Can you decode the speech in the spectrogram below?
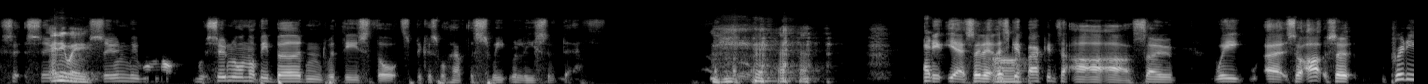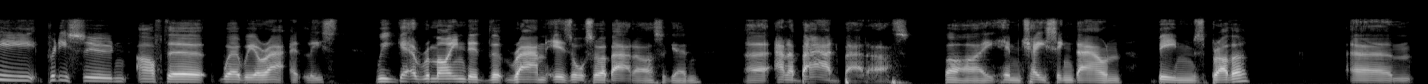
soon, Anyway. soon we will not. Soon we will not be burdened with these thoughts because we'll have the sweet release of death. Any, yeah, so let, us Ah. get back into RRR. So we, uh, so uh, so pretty pretty soon after where we are at, at least we get reminded that Ram is also a badass again, uh, and a bad badass by him chasing down Bheem's brother, um,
